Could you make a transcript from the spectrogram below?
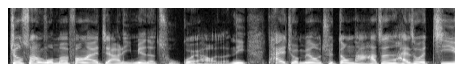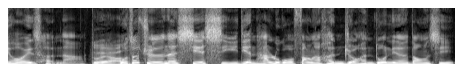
就算我们放在家里面的橱柜好了，你太久没有去动它，它真的还是会积灰尘啊。对啊，我就觉得那些洗衣店，它如果放了很久很多年的东西，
